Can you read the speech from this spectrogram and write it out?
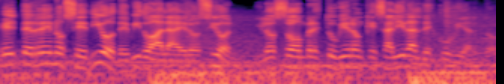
El terreno cedió debido a la erosión y los hombres tuvieron que salir al descubierto.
